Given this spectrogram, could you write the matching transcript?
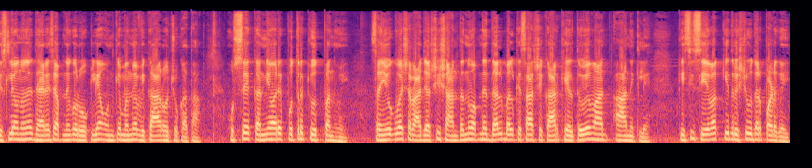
इसलिए उन्होंने धैर्य से अपने को रोक लिया। उनके मन में विकार हो चुका था। उससे एक कन्या और एक पुत्र की उत्पन्न हुई। संयोगवश राजर्षि शांतनु अपने दल बल के साथ शिकार खेलते हुए वहाँ आ निकले। किसी सेवक की दृष्टि उधर पड़ गई।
